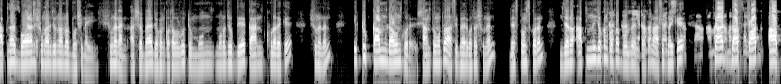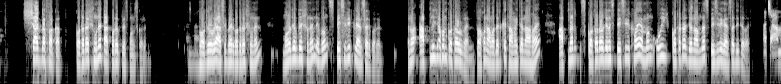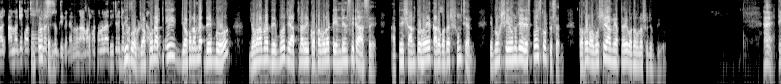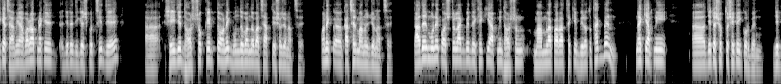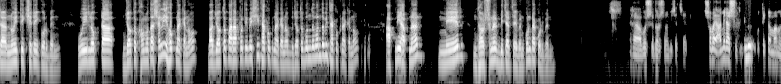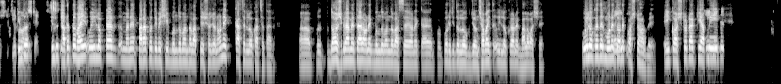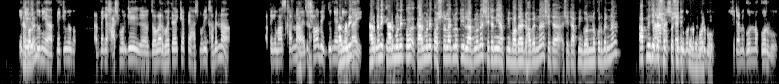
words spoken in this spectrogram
আপনার বয়ান শোনার জন্য আমরা বসি নাই। শুনে নেন আশরাফ ভাইয়া যখন কথা বলব একটু মন মনোযোগ দিয়ে কান খোলা রেখে শুনে নেন। একটু কাম ডাউন করে শান্ত মতো আসিফ ভাইয়ের কথা শুনেন রেসপন্স করেন যেন আপনি যখন কথা বলবেন তখন আসিফ ভাইকে shut the fuck up shut the fuck up কথাটা শুনে তারপরে রেসপন্স করেন। আচ্ছা। ভদ্রভাবে আসিফ ভাইয়ের কথাটা শুনেন মনোযোগ দিয়ে শুনেন এবং স্পেসিফিকলি অ্যান্সার করেন। কেন আপনি যখন কথা বলবেন তখন আমাদেরকে থামাইতে না হয় আপনার কথাটাও যেন স্পেসিফিক হয় এবং ওই কথাটার যেন আমরা স্পেসিফিক অ্যান্সার দিতে পারি। আচ্ছা আমাকে কথা বলার সুযোগ দিবেন এবং আমার কথা বলার ভিতরে দিব যখন আপনি যখন আমরা দেখব যখন আমরা দেখব যে আপনার ওই কথা বলার টেন্ডেন্সিটা আছে, আপনি শান্ত হয়ে কারও কথা শুনছেন এবং সেই অনুযায়ী রেসপন্স করতেছেন, তখন অবশ্যই আমি আপনাকে কথা বলার সুযোগ দিব। হ্যাঁ ঠিক আছে। আমি আবারও আপনাকে যেটা জিজ্ঞেস করছি যে সেই যে ধর্ষকের তো অনেক বন্ধু বান্ধব আছে, আত্মীয় স্বজন আছে, অনেক কাছের মানুষজন আছে। তাদের মনে কষ্ট লাগবে দেখে কি আপনি ধর্ষণ মামলা করা থেকে বিরত থাকবেন? নাকি আপনি যেটা সত্য সেটাই করবেন, যেটা নৈতিক সেটাই করবেন? ওই লোকটা যত ক্ষমতাশালী হোক না কেন বা যত পাড়া প্রতিবেশী থাকুক না কেন যত বন্ধু বান্ধবী থাকুক না কেন আপনি আপনার মেয়ের ধর্ষণের বিচার চাইবেন কোনটা করবেন? হ্যাঁ অবশ্যই দর্শন বিচার চাইবে। সবাই আমি না শুধু প্রত্যেকটা মানুষ যে কোনো কিন্তু- তাতে তো ভাই ওই লোকটার মানে পাড়া প্রতিবেশী বন্ধু বান্ধব আত্মীয় স্বজন অনেক কাছের লোক আছে তার। আহ, দশ গ্রামে তার অনেক বন্ধু বান্ধব আছে অনেক পরিচিত লোকজন সবাই ওই লোকরা অনেক ভালোবাসে। ওই লোকেদের মনে তো অনেক কষ্ট হবে। এই কষ্টটা কি আপনি এটাই তো- এটাই তো। দুনিয়া। আপনি কি আপনাকে হাঁস মুরগি জবাইয়ের ভয় থাকে আপনি হাঁস মুরগি খাবেন না? আপনি কি মাছ খান না? এটা আচ্ছা। স্বাভাবিক দুনিয়ার তার নিয়ম মানে- ভাই তার মানে কার মনে কার মনে কষ্ট লাগল কি লাগল না সেটা নিয়ে আপনি বদার্ড হবেন না সেটা সেটা আপনি গণ্য করবেন না। আপনি যেটা না, না, সত্য সেটা আমি সেটাই গণ্য করবেন করব। নাকি? সেটা আমি গণ্য করব।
